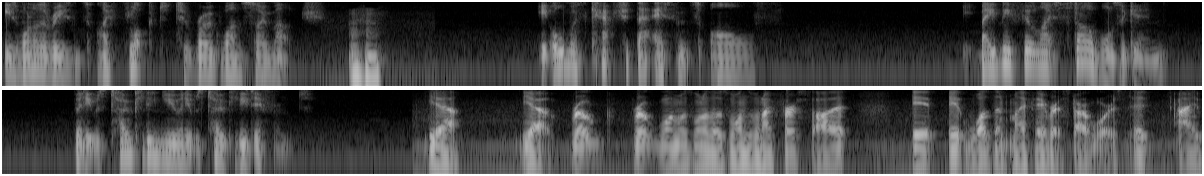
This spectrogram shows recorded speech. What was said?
is one of the reasons I flocked to Rogue One so much. Mm-hmm. It almost captured that essence of. Made me feel like Star Wars again, but it was totally new and it was totally different. Yeah, yeah. Rogue Rogue One was one of those ones when I first saw it. It it wasn't my favorite Star Wars. It I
